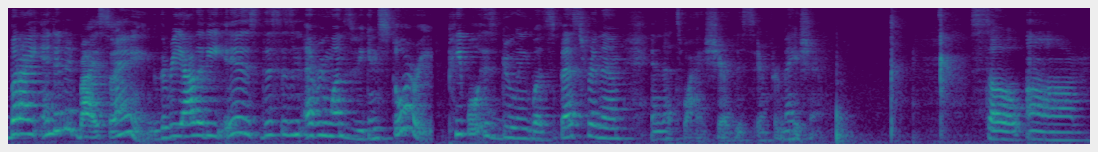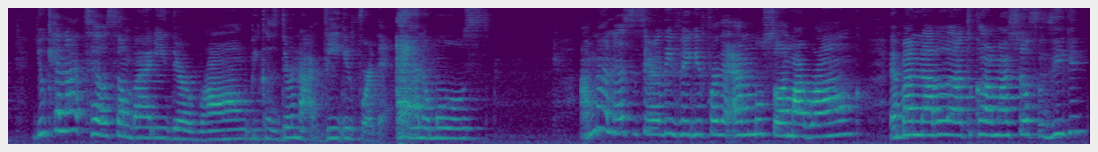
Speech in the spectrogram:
but I ended it by saying the reality is this isn't everyone's vegan story. People is doing what's best for them, and that's why I share this information. So, um, you cannot tell somebody they're wrong because they're not vegan for the animals. I'm not necessarily vegan for the animals, so am I wrong? Am I not allowed to call myself a vegan?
